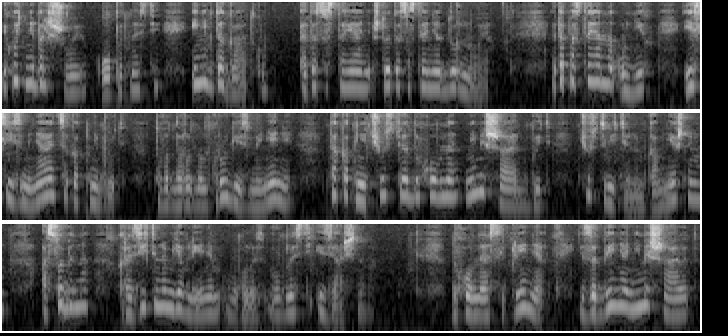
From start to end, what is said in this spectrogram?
и хоть небольшой опытности, и не в догадку, это состояние, что это состояние дурное. Это постоянно у них, если изменяется как-нибудь, то в однородном круге изменений, так как нечувствие духовное не мешает быть чувствительным ко внешнему, особенно к разительным явлениям в области изящного. Духовное ослепление и забвение не мешают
